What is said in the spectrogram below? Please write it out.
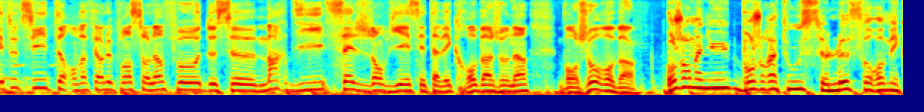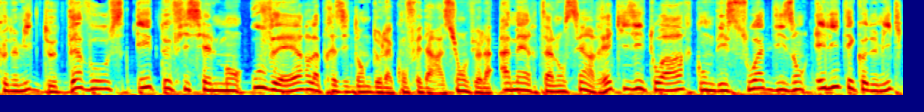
Et tout de suite, on va faire le point sur l'info de ce mardi 16 janvier. C'est avec Robin Jonin. Bonjour Robin. Bonjour Manu, bonjour à tous. Le forum économique de Davos est officiellement ouvert. La présidente de la Confédération, Viola Amert, a lancé un réquisitoire contre des soi-disant élites économiques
